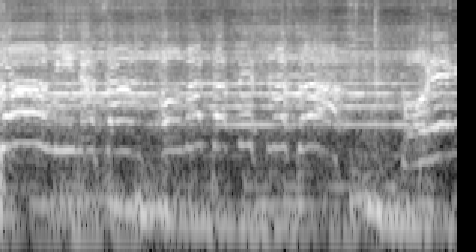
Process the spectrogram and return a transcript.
さあ皆さんお待たせしました。これが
